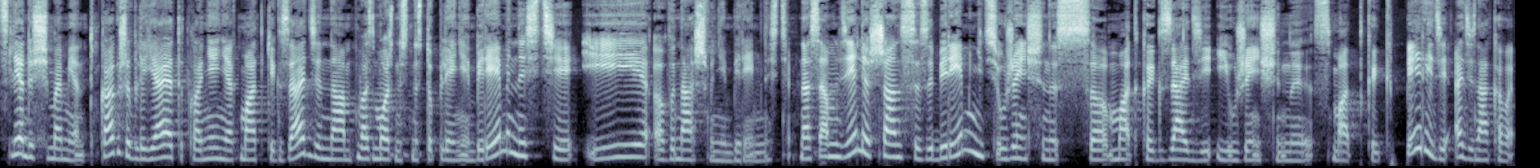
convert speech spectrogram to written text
Следующий момент. Как же влияет отклонение к матке к сзади на возможность наступления беременности и э, вынашивания беременности? На самом деле шансы забеременеть у женщины с маткой к сзади и у женщины с маткой к переди одинаковы.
